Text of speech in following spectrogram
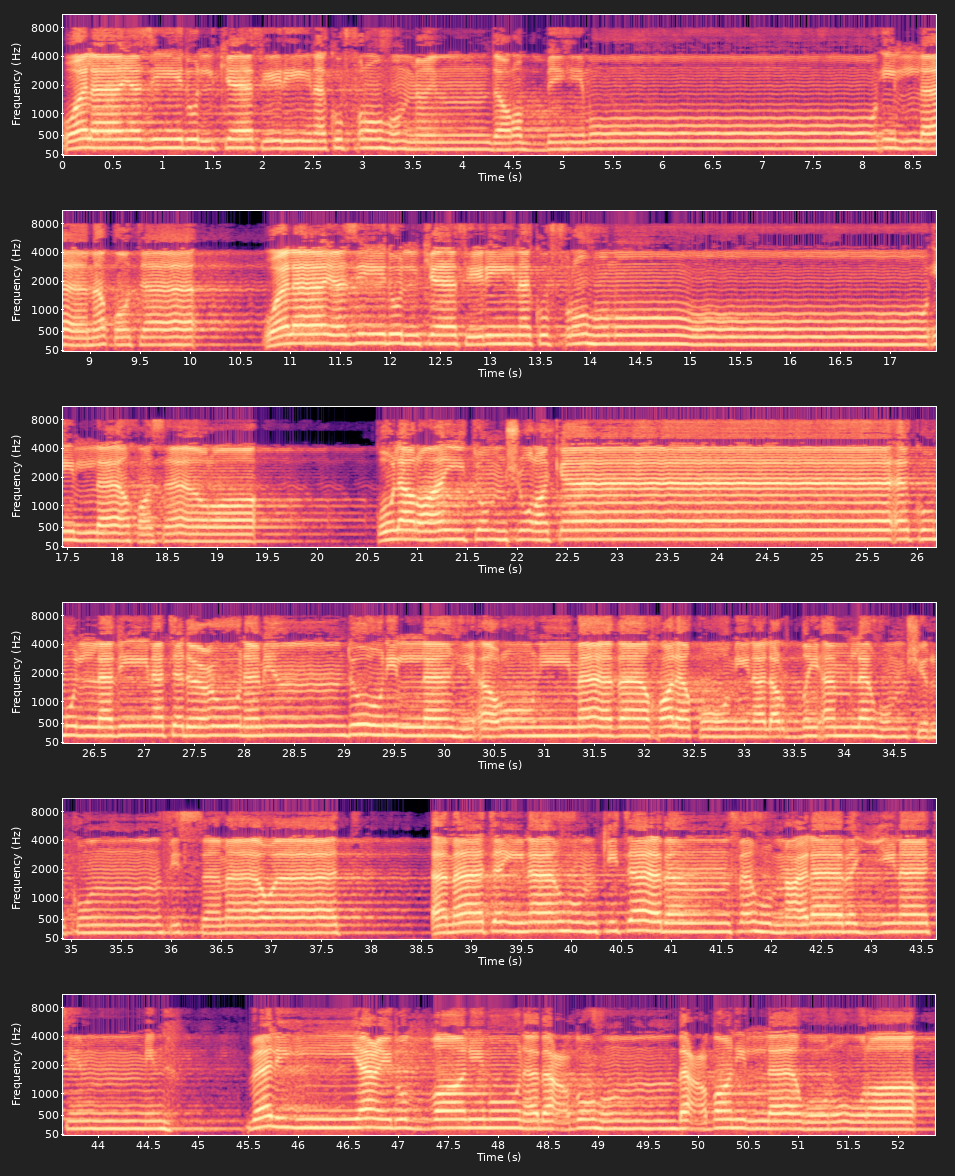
ولا يزيد الكافرين كفرهم عند ربهم إلا مقتاً. ولا يزيد الكافرين كفرهم إلا خسارا. قل رأيتم شركاءكم الذين تدعون من دون الله أروني ماذا خلقوا من الأرض أم لهم شرك في السماوات ۖ أماتيناهم كتابا فهم على بينات منه بل يعد الظالمون بعضهم بعضا إلا غرورا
